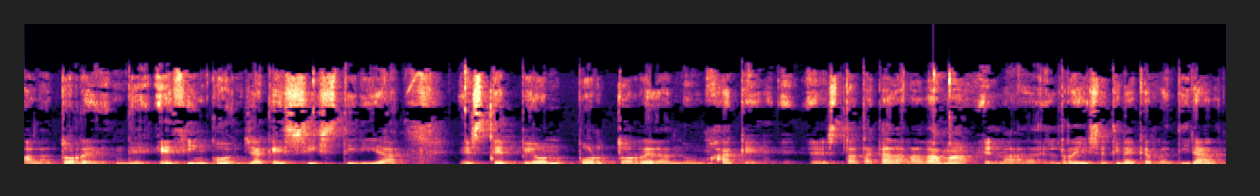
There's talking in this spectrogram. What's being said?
a la torre de E5 ya que existiría este peón por torre dando un jaque. Está atacada la dama, el, rey se tiene que retirar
